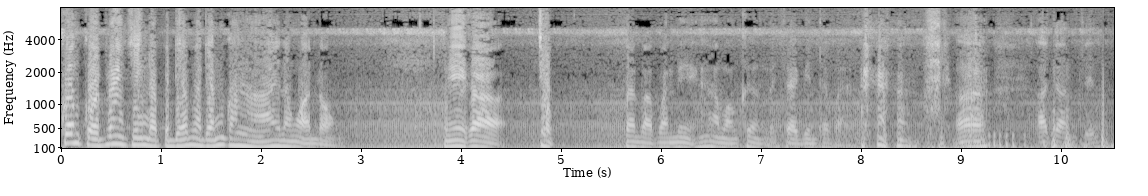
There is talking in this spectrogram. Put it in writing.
ความโกรธไม่จริงแต่ไปเดี๋ยวมาเดี๋ยวมันก็หายลงอ่อนลงนี่ก็จบสำหรับวันนี้ห้าโมงครึ่งไปใจบินทบาทอออาจารย์ศิลป์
